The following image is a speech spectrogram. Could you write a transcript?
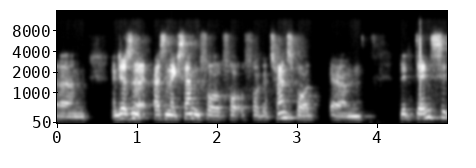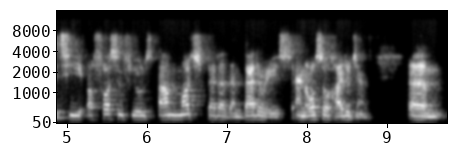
Um, and just as an example for, for, for the transport, um, the density of fossil fuels are much better than batteries and also hydrogen. Um,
